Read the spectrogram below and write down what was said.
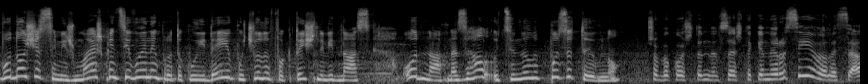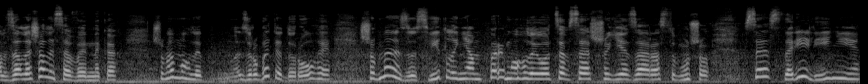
Водночас самі ж мешканці вини про таку ідею почули фактично від нас. Однак на загал оцінили позитивно. щоб кошти не- все ж таки не розсіювалися, а залишалися в винниках, щоб ми могли зробити дороги, щоб ми з освітленням перемогли оце все, що є зараз, тому що все старі лінії,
